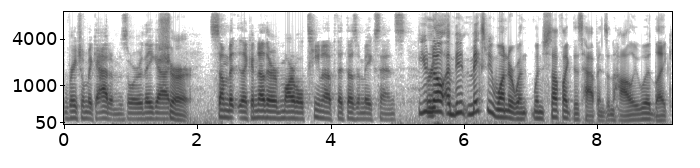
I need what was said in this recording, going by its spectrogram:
Rachel McAdams, or they got Sure. somebody like another Marvel team up that doesn't make sense. You Or- know, I mean, it makes me wonder when when stuff like this happens in Hollywood, like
